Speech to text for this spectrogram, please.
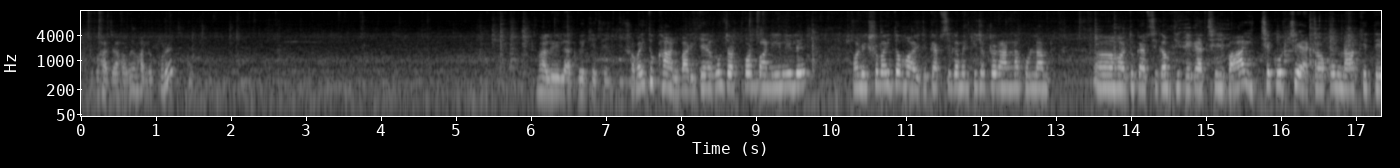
একটু ভাজা হবে ভালো করে। ভালোই লাগবে খেতে। সবাই তো খান, বাড়িতে এরকম চটপট বানিয়ে নিলে অনেক সময় তো হয় যে ক্যাপসিকামের কিছু একটা রান্না করলাম হয়তো ক্যাপসিকাম থেকে গেছে বা ইচ্ছে করছে একরকম না খেতে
